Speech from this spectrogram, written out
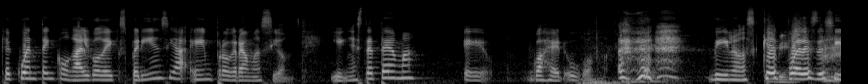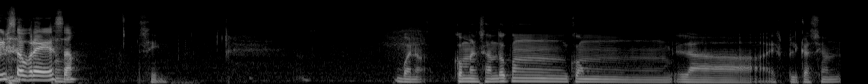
que cuenten con algo de experiencia en programación. Y en este tema, eh, ahead, Hugo. Dinos, ¿qué Bien. puedes decir sobre eso? Sí. Bueno, comenzando con, con la explicación,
